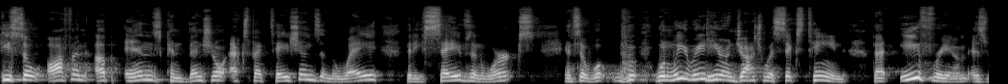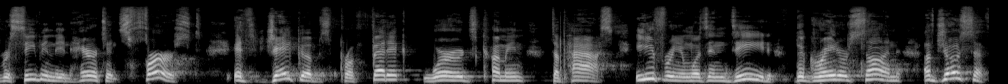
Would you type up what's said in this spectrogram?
He so often upends conventional expectations in the way that he saves and works. And so when we read here in Joshua 16 that Ephraim is receiving the inheritance first, it's Jacob's prophetic words coming to pass. Ephraim was indeed the greater son of Joseph.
